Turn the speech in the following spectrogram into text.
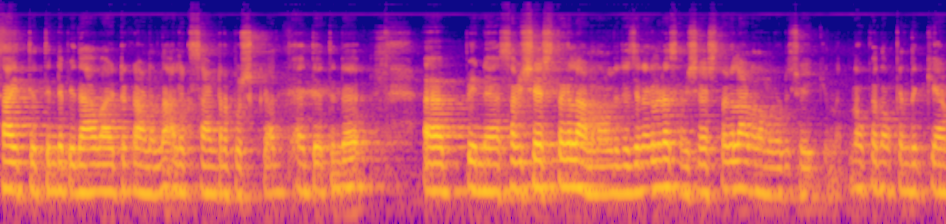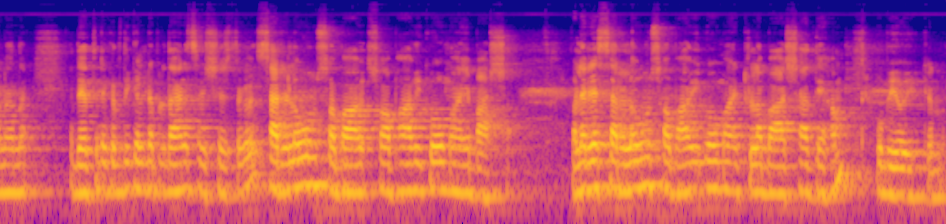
സാഹിത്യത്തിന്റെ പിതാവായിട്ട് കാണുന്ന അലക്സാണ്ടർ പുഷ്ക്. അദ്ദേഹത്തിന്റെ പിന്നെ സവിശേഷതകളാണ് നമ്മൾ രചനകളുടെ സവിശേഷതകളാണ് നമ്മളോട് ചോദിക്കുന്നത്. നമുക്ക് നമുക്ക് എന്തൊക്കെയാണെന്ന് അദ്ദേഹത്തിന്റെ കൃതികളുടെ പ്രധാന സവിശേഷതകൾ സരളവും സ്വഭാ സ്വാഭാവികവുമായ ഭാഷ. വളരെ സരളവും സ്വാഭാവികവുമായിട്ടുള്ള ഭാഷ അദ്ദേഹം ഉപയോഗിക്കുന്നു.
